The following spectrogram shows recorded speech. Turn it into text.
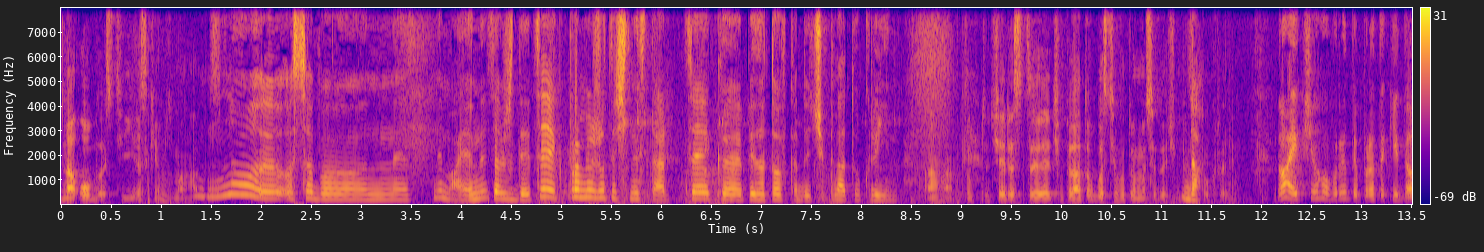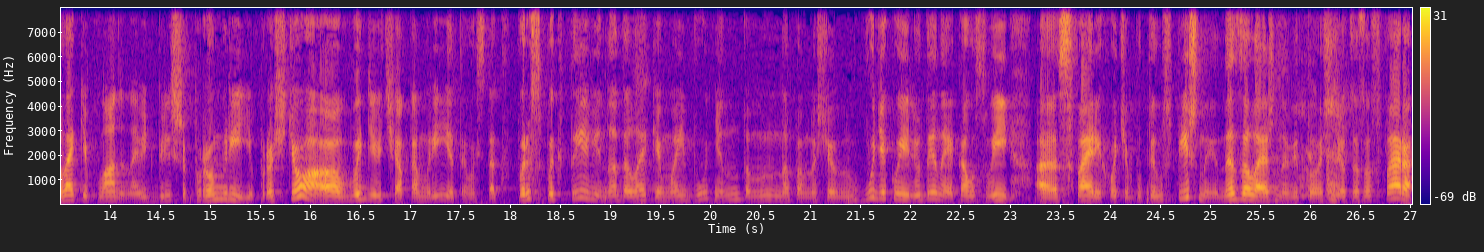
на області є з ким змагатися? Ну, особо не, немає, не завжди. Це як проміжуточний старт, це як підготовка до чемпіонату України. Ага, тобто через чемпіонат області готуємося до чемпіонату Да. України. Ну а якщо говорити про такі далекі плани, навіть більше про мрії, про що ви, дівчата, мрієте ось так в перспективі на далеке майбутнє? Ну там ну, напевно, що будь-якої людини, яка у своїй е, сфері хоче бути успішною, незалежно від того, що це за сфера,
